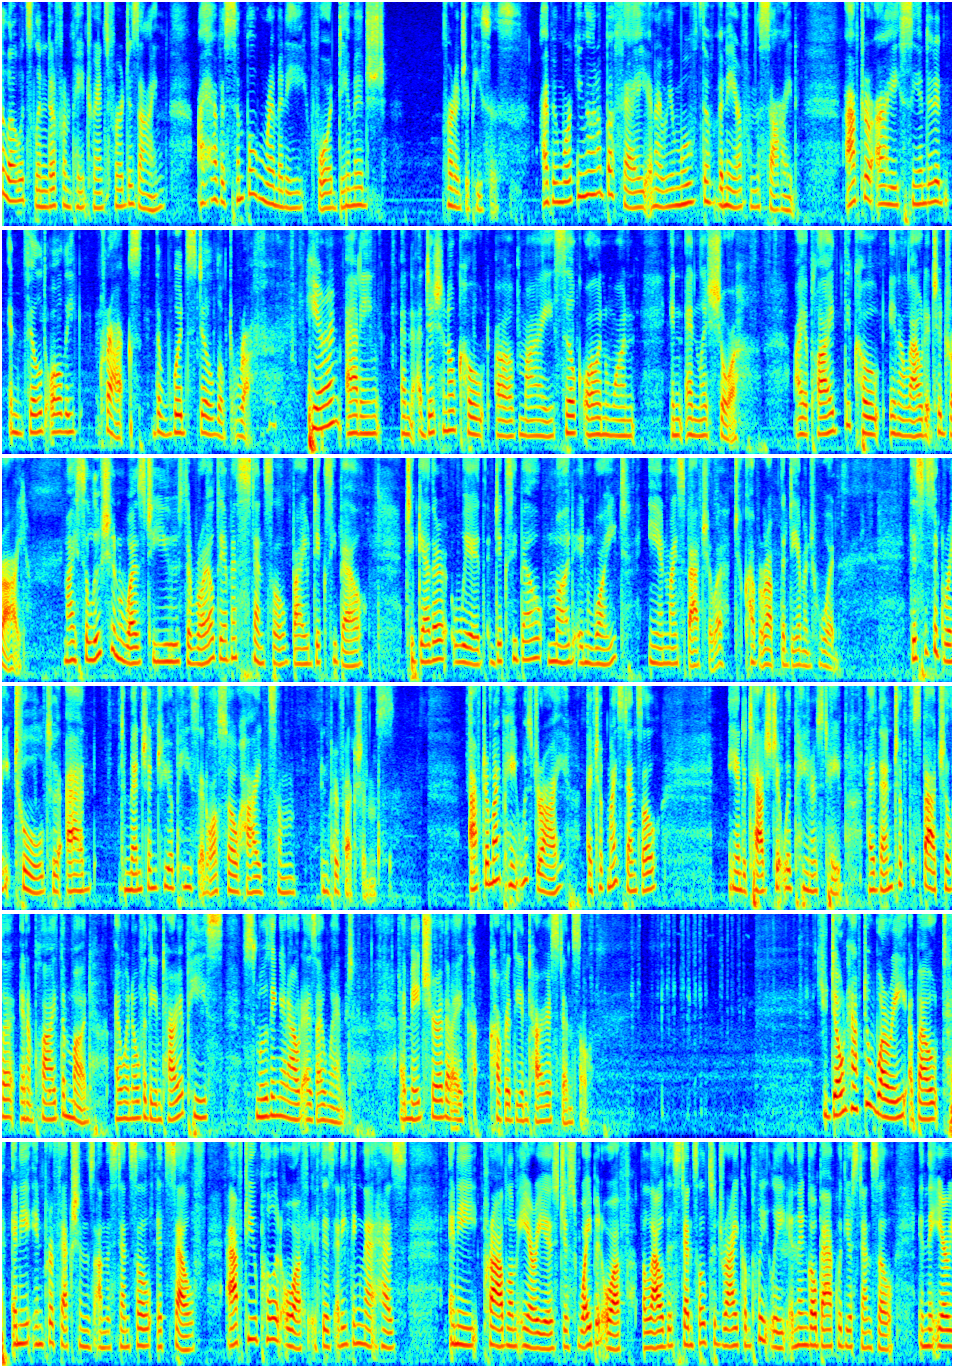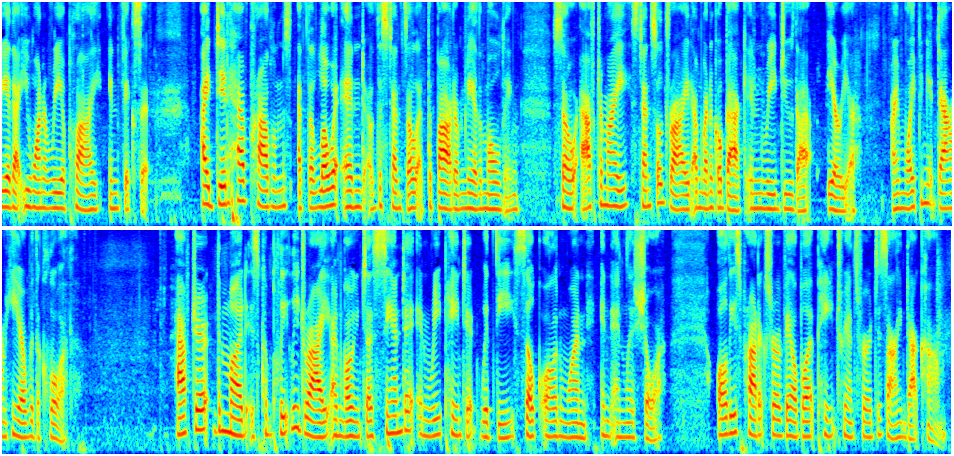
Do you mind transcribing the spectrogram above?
Hello, it's Linda from Paint Transfer Design. I have a simple remedy for damaged furniture pieces. I've been working on a buffet and I removed the veneer from the side. After I sanded it and filled all the cracks, the wood still looked rough. Here I'm adding an additional coat of my Silk All-in-One in Endless Shore. I applied the coat and allowed it to dry. My solution was to use the Royal Damask Stencil by Dixie Belle together with Dixie Belle Mud in white and my spatula to cover up the damaged wood. This is a great tool to add dimension to your piece and also hide some imperfections. After my paint was dry, I took my stencil and attached it with painter's tape. I then took the spatula and applied the mud. I went over the entire piece, smoothing it out as I went. I made sure that I co covered the entire stencil. You don't have to worry about any imperfections on the stencil itself. After you pull it off, if there's anything that has any problem areas, just wipe it off, allow the stencil to dry completely, and then go back with your stencil in the area that you want to reapply and fix it. I did have problems at the lower end of the stencil at the bottom near the molding. So after my stencil dried, I'm going to go back and redo that area. I'm wiping it down here with a cloth. After the mud is completely dry, I'm going to sand it and repaint it with the Silk All-in-One in Endless Shore. All these products are available at painttransferdesign.com.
